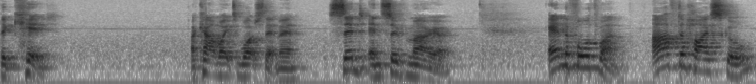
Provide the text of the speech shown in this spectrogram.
the Kid. I can't wait to watch that man. Sid and Super Mario. And the fourth one, after high school,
